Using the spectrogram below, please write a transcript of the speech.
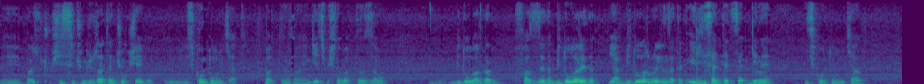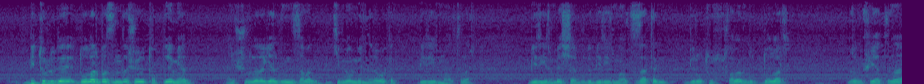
Ee, baş, hissi çünkü zaten çok şey bu. e, İskontolu bir kağıt. Baktığınız zaman yani geçmişine baktığınız zaman bir dolardan fazla eden, bir dolar eden ya bir doları bırakın zaten 50 sent etse gene iskontolu bir kağıt. Bir türlü de dolar bazında şöyle toplayamayan yani şuralara geldiğiniz zaman 2011'lere bakın 1.26'lar 1.25'ler burada 1.26 zaten 1.30 falan bu doların fiyatına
